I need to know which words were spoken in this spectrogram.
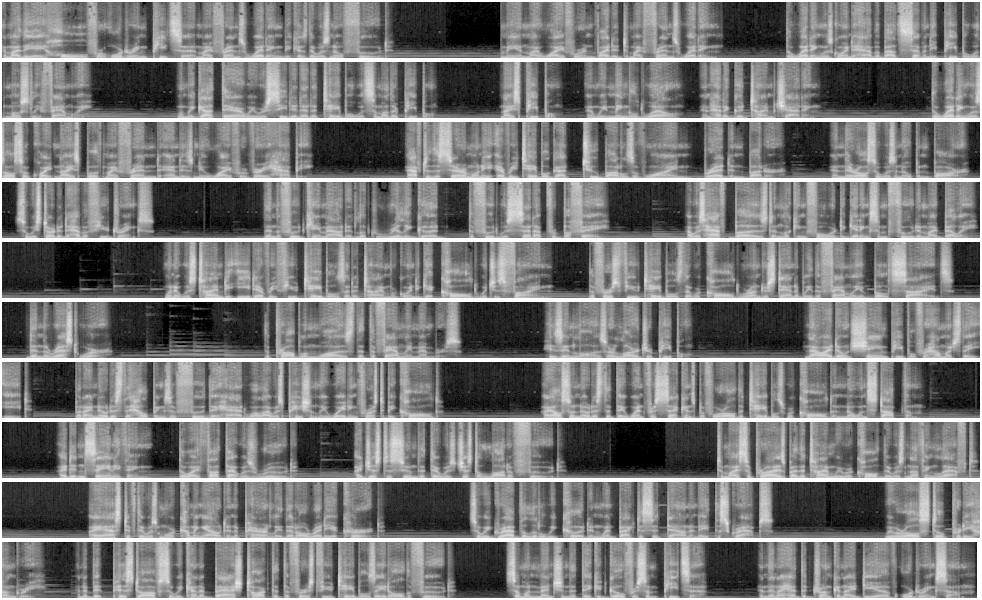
Am I the a-hole for ordering pizza at my friend's wedding because there was no food? Me and my wife were invited to my friend's wedding. The wedding was going to have about 70 people with mostly family. When we got there, we were seated at a table with some other people. Nice people, and we mingled well and had a good time chatting. The wedding was also quite nice. Both my friend and his new wife were very happy. After the ceremony, every table got two bottles of wine, bread, and butter. And there also was an open bar, so we started to have a few drinks. Then the food came out. It looked really good. The food was set up for buffet. I was half buzzed and looking forward to getting some food in my belly. When it was time to eat, every few tables at a time were going to get called, which is fine. The first few tables that were called were understandably the family of both sides. Then the rest were. The problem was that the family members, his in-laws, are larger people. Now, I don't shame people for how much they eat, but I noticed the helpings of food they had while I was patiently waiting for us to be called. I also noticed that they went for seconds before all the tables were called and no one stopped them. I didn't say anything, though I thought that was rude. I just assumed that there was just a lot of food. To my surprise, by the time we were called, there was nothing left. I asked if there was more coming out, and apparently that already occurred. So we grabbed the little we could and went back to sit down and ate the scraps. We were all still pretty hungry and a bit pissed off, so we kind of bash talked that the first few tables ate all the food. Someone mentioned that they could go for some pizza, and then I had the drunken idea of ordering some.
